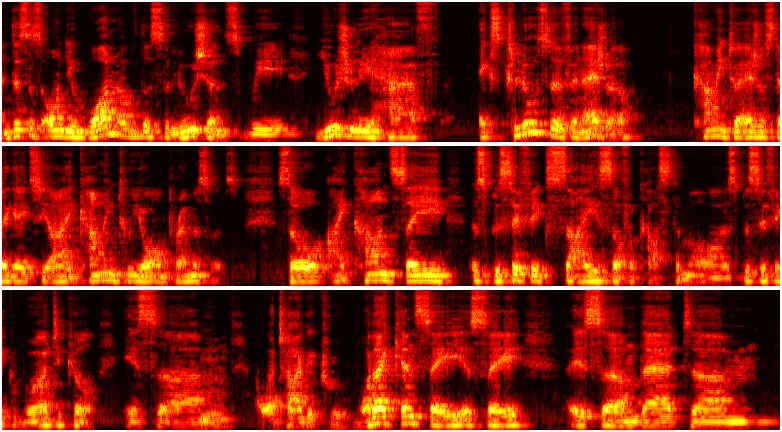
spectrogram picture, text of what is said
And this is only one of the solutions we usually have exclusive in Azure, coming to Azure Stack HCI, coming to your on premises. So I can't say a specific size of a customer or a specific vertical is um, mm. our target group. What I can say is say is um, that um,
